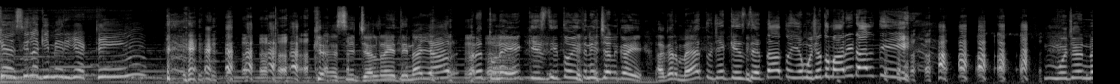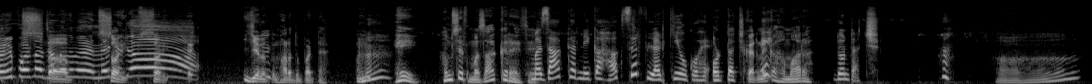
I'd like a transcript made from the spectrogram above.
कैसी लगी मेरी एक्टिंग कैसी जल रही थी ना यार? अरे तूने एक किस दी तो इतनी जल गई। अगर मैं तुझे किस देता तो ये मुझे तो मार ही डालती। मुझे नहीं पड़ना जलन में लेके जा। सॉरी ये लो तुम्हारा दुपट्टा। हे? हम सिर्फ़ मज़ाक कर रहे थे। मज़ाक करने का हक सिर्फ़ लड़कियों को है। और टच करने का हमारा। डोंट टच हाँ। ये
